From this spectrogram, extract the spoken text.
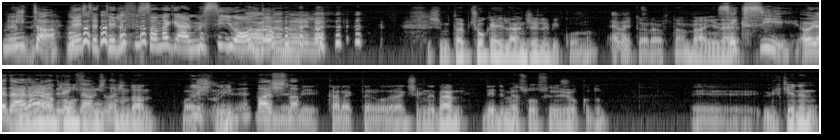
Mita. Neyse telifi sana gelmesi iyi oldu. Aynen öyle. Şimdi tabii çok eğlenceli bir konu evet. bir taraftan. Ben yine seksi öyle derler ya reklamcılar. Başlayayım. Başla. Yani bir karakter olarak. Şimdi ben dedim ya sosyoloji okudum. Ee, ülkenin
